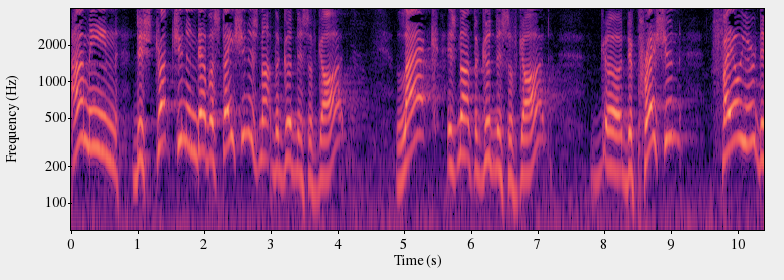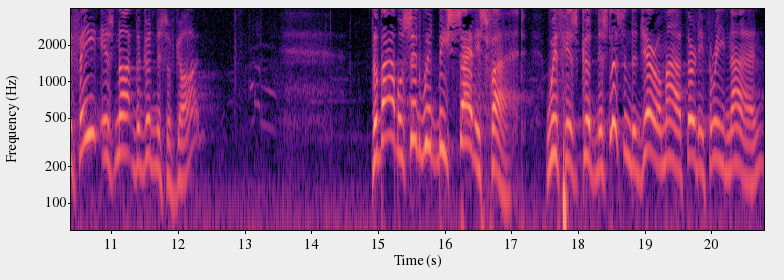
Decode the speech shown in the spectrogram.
I mean, destruction and devastation is not the goodness of God. Lack is not the goodness of God. Uh, depression, failure, defeat is not the goodness of God. The Bible said we'd be satisfied with His goodness. Listen to Jeremiah 33 9.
